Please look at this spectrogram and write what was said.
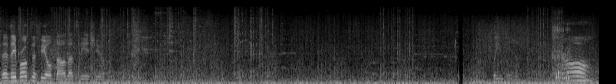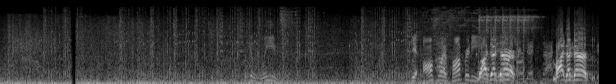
They, they broke the field though, that's the issue. My property. My Why the bitch. dirt? Target that Buy the derp! B!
